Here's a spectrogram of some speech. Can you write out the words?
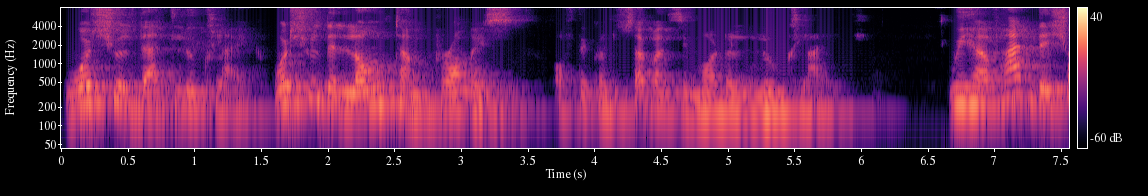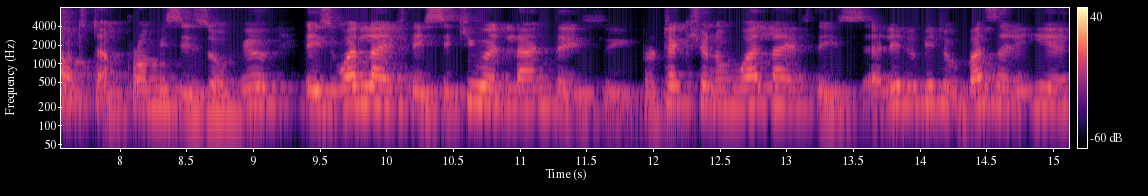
What should that look like? What should the long-term promise of the conservancy model look like? We have had the short-term promises of oh, there's wildlife, there's secured land, there's protection of wildlife, there's a little bit of bursary here,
